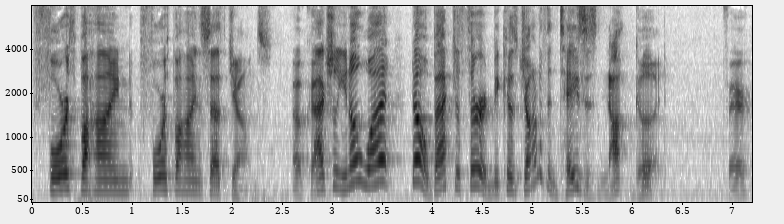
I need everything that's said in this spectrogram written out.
Fourth behind fourth behind Seth Jones. Okay. Actually, you know what? No, back to third because Jonathan Toews is not good. fair.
